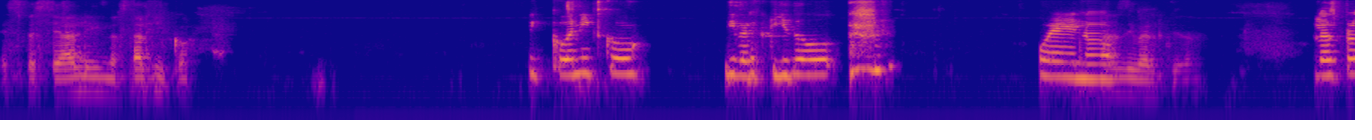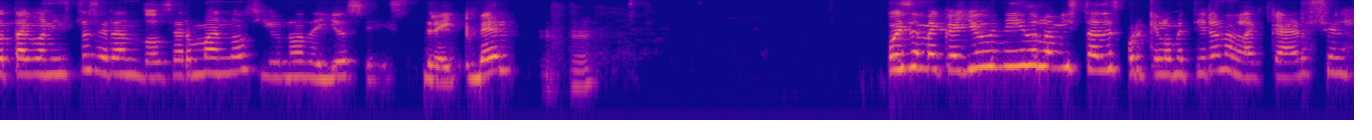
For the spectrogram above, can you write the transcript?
especial y nostálgico. Icónico, divertido. bueno. Más divertido. Los protagonistas eran dos hermanos y uno de ellos es Drake Bell. Uh -huh. Pues se me cayó un ídolo amistades porque lo metieron a la cárcel.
